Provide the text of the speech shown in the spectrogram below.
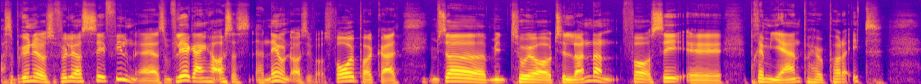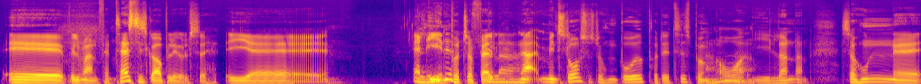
og så begyndte jeg jo selvfølgelig også at se filmen, jeg, som flere gange har også har nævnt, også i vores forrige podcast, jamen så tog jeg jo til London for at se øh, premieren på Harry Potter 1, øh, hvilket var en fantastisk oplevelse i... Øh, Alene? Inde på Trafalgar. Nej, min storsøster, hun boede på det tidspunkt oh. over i London. Så hun øh,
